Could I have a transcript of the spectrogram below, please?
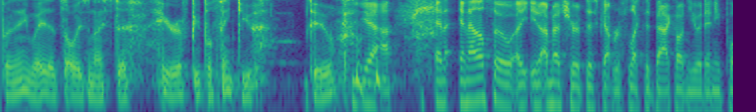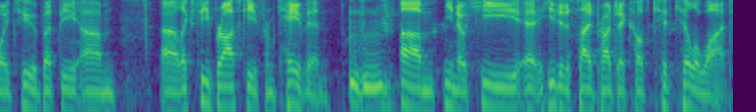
but anyway that's always nice to hear if people think you do. Yeah, and and I also you know, I'm not sure if this got reflected back on you at any point too, but the um, uh, like Steve Brodsky from Cave In, um, you know he uh, he did a side project called Kid Kilowatt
